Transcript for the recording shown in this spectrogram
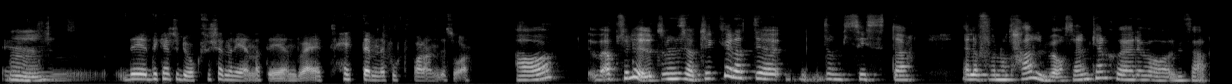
Mm. Ehm, det, det kanske du också känner igen, att det ändå är ett hett ämne fortfarande så. Ja, absolut. Jag tycker att det, de sista eller för något halvår sedan kanske det var ungefär,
